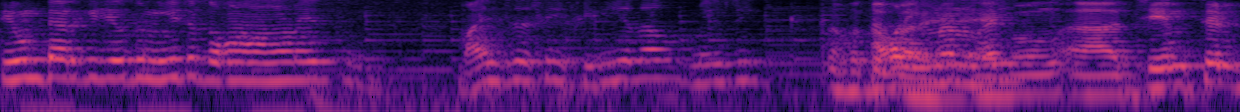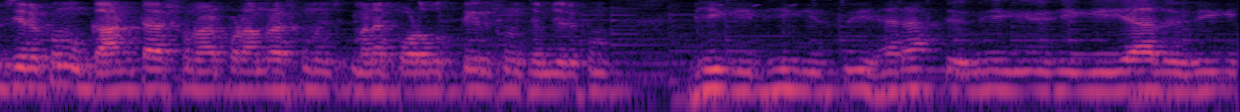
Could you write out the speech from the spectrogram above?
টিউনটা আর কি যেহেতু নিয়েছে তখন আমার মনে হয় মাইন্ডসে সেই ফিরিয়ে দাও মিউজিক হতে পারে। এবং জেমসের যেরকম গানটা শোনার পর আমরা শুনেছি মানে পরবর্তীকালে শুনেছিলাম যেরকম ভিগি ভিগি সি হেরাতে ভিগি ভিগি ইয়াদে ভিগি।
